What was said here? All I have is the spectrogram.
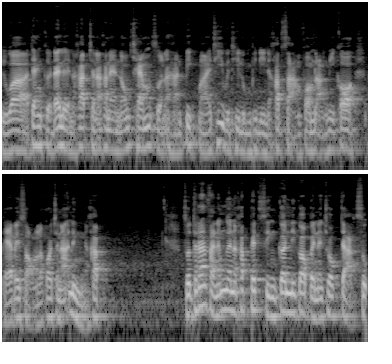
ถือว่าแจ้งเกิดได้เลยนะครับ ชนะคะแนนน้องแชมป์ส่วนอาหารปีกไม้ที่เวทีลุมพินีนะครับสามฟอร์มหลังนี้ก็แพ้ไป 2 แล้วก็ชนะ1นะครับ ส่วนทางด้านฝ่ายน้ำเงินนะครับเพชรซิงเกิลนี่ก็เป็นนักชกจากสุ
